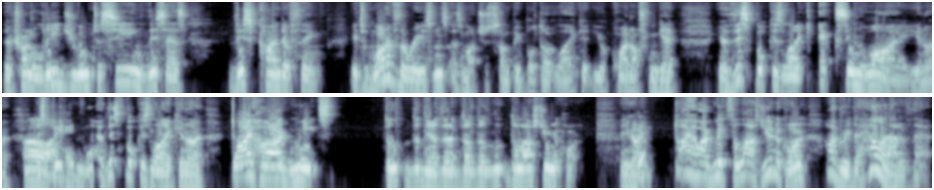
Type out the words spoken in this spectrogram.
They're trying to lead you into seeing this as this kind of thing. It's one of the reasons, as much as some people don't like it, you quite often get, you know, this book is like X and Y, you know. Oh, this, book, I hate that. You know, this book is like, you know, Die Hard meets the, the, you know, the, the, the, the Last Unicorn. And you go, yeah. Die Hard meets The Last Unicorn, I'd read the hell out of that.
